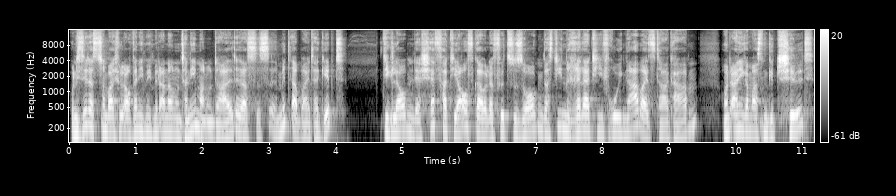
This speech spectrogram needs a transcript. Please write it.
Und ich sehe das zum Beispiel auch, wenn ich mich mit anderen Unternehmern unterhalte, dass es äh, Mitarbeiter gibt, die glauben, der Chef hat die Aufgabe dafür zu sorgen, dass die einen relativ ruhigen Arbeitstag haben und einigermaßen gechillt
